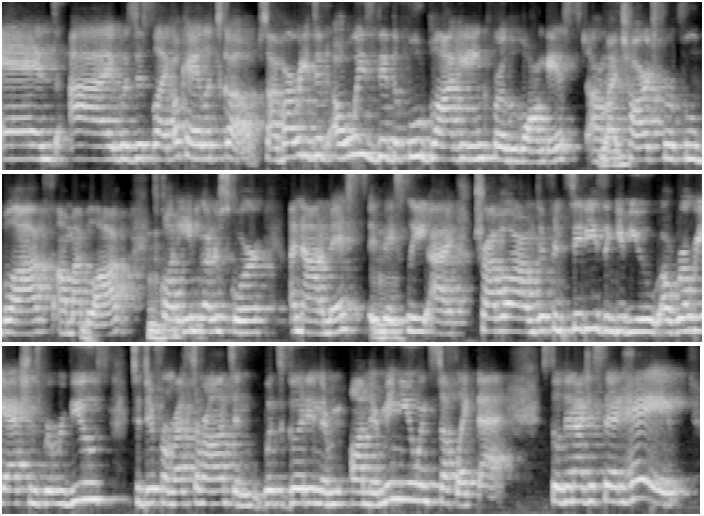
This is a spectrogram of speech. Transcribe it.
And I was just like, okay, let's go. So I've already did always did the food blogging for the longest. Um, I charge for food blogs on my blog. It's called Eating underscore Anonymous. It basically I travel around different cities and give you uh, real reactions, real reviews to different restaurants and what's good in their on their menu and stuff like that. So then I just said, hey,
